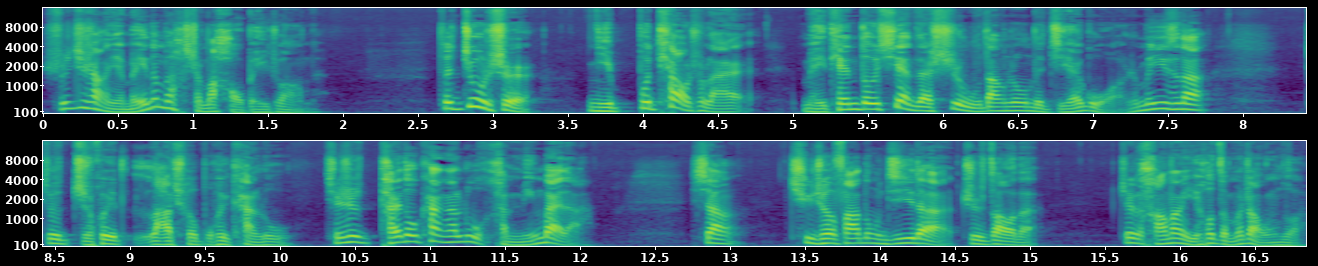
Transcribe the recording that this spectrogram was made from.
实际上也没那么什么好悲壮的。这就是你不跳出来，每天都陷在事物当中的结果。什么意思呢？就只会拉车，不会看路。其实抬头看看路，很明白的。像汽车发动机的制造的这个行当，以后怎么找工作？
